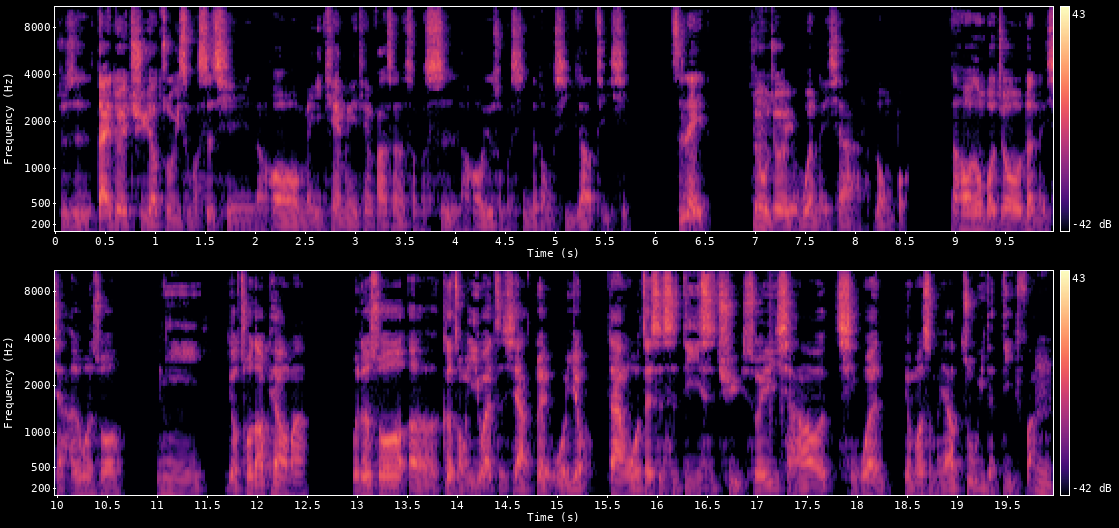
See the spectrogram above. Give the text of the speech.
就是带队去要注意什么事情，然后每一天每一天发生了什么事，然后有什么新的东西要提醒之类的。所以我就也问了一下 Rombo，然后 Rombo 就愣了一下，他就问说：“你有抽到票吗？”我就说：“呃，各种意外之下，对我有，但我这次是第一次去，所以想要请问有没有什么要注意的地方。”嗯。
